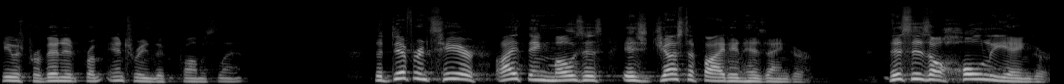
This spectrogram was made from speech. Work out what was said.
he was prevented from entering the promised land. The difference here, I think Moses is justified in his anger. This is a holy anger.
